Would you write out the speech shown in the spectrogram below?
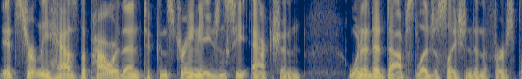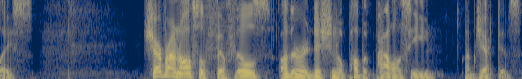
It certainly has the power then to constrain agency action when it adopts legislation in the first place. Chevron also fulfills other additional public policy objectives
